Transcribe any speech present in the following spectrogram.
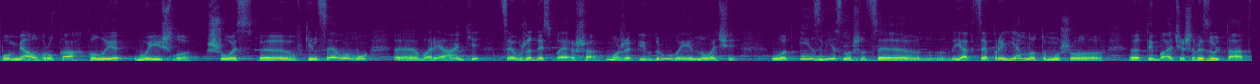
пом'яв в руках, коли вийшло щось е, в кінцевому е, варіанті, це вже десь перша, може півдругої ночі. От і звісно, що це як це приємно, тому що е, ти бачиш результат.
